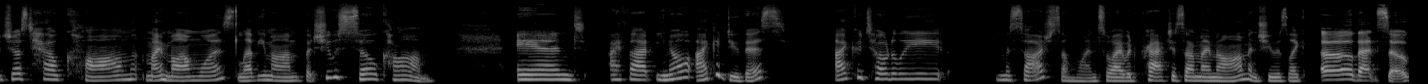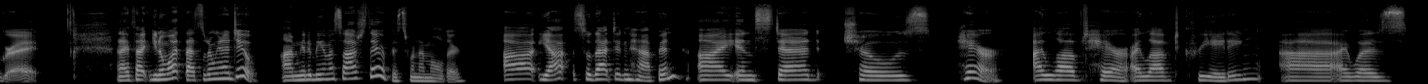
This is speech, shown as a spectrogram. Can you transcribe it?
just how calm my mom was. Love you, mom. But she was so calm. And I thought, you know, I could do this. I could totally massage someone. So I would practice on my mom, and she was like, oh, that's so great. And I thought, you know what? That's what I'm going to do. I'm going to be a massage therapist when I'm older. Uh, yeah, so that didn't happen. I instead chose hair. I loved hair. I loved creating. Uh, I was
